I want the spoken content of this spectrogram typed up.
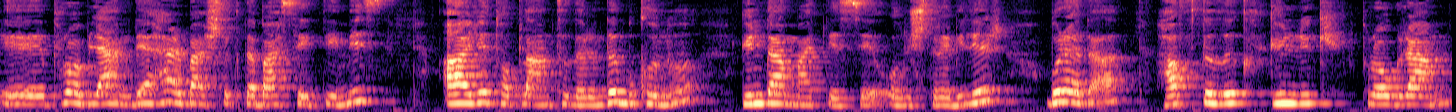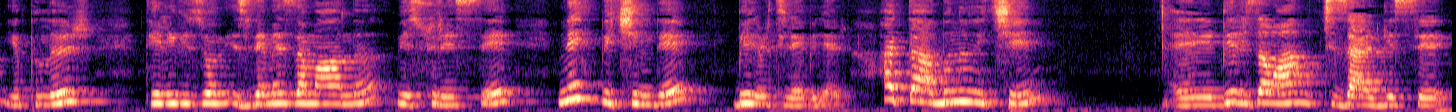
e, problemde, her başlıkta bahsettiğimiz aile toplantılarında bu konu gündem maddesi oluşturabilir. Burada haftalık, günlük program yapılır televizyon izleme zamanı ve süresi net biçimde belirtilebilir. Hatta bunun için e, bir zaman çizelgesi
